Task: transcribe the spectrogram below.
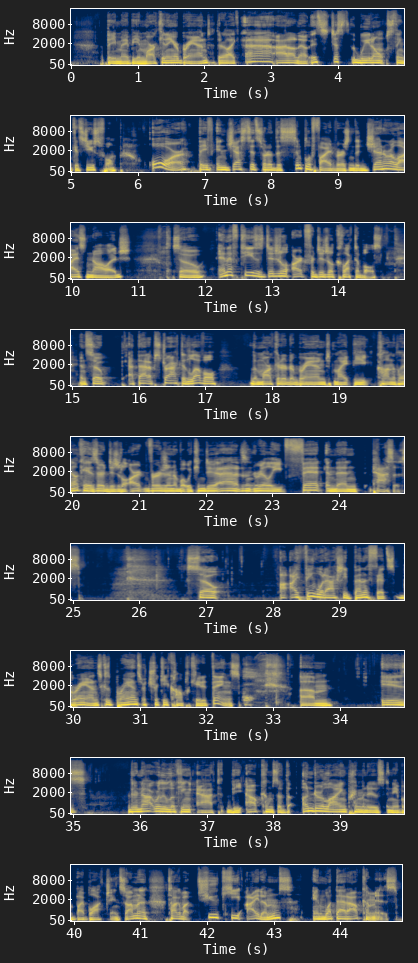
they may be in marketing or brand, they're like, ah, I don't know. It's just, we don't think it's useful. Or they've ingested sort of the simplified version, the generalized knowledge. So, NFTs is digital art for digital collectibles. And so, at that abstracted level, the marketer or brand might be contemplating, okay, is there a digital art version of what we can do? Ah, that doesn't really fit, and then passes. So I think what actually benefits brands, because brands are tricky, complicated things, um, is they're not really looking at the outcomes of the underlying primitives enabled by blockchain. So I'm going to talk about two key items and what that outcome is.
